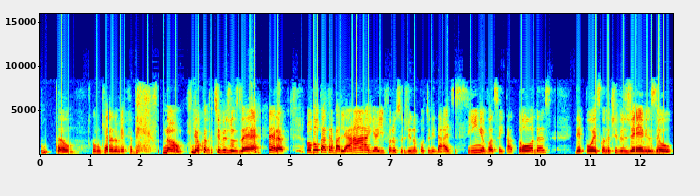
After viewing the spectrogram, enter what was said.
Então, como que era na minha cabeça? Não, eu quando tive o José era, vou voltar a trabalhar, e aí foram surgindo oportunidades, sim, eu vou aceitar todas. Depois, quando eu tive os gêmeos, eu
